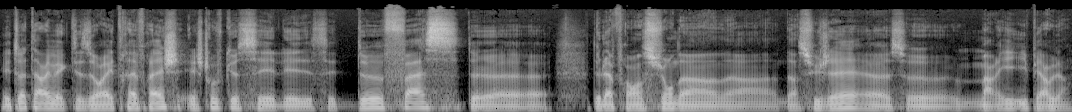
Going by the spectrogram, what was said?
Et toi, tu arrives avec tes oreilles très fraîches. Et je trouve que c'est ces deux faces de, de l'appréhension d'un, sujet se marient hyper bien.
